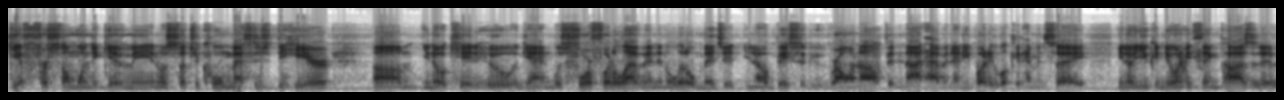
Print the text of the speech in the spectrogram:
gift for someone to give me, and it was such a cool message to hear. Um, you know, a kid who again was four foot eleven and a little midget. You know, basically growing up and not having anybody look at him and say, you know, you can do anything positive.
